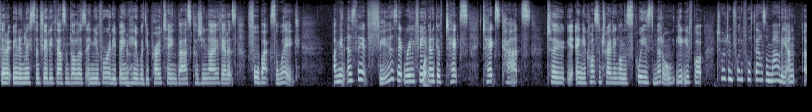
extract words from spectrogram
that are earning less than $30,000 and you've already been yeah. here with your protein bars because you know that it's four bucks a week? I mean, is that fair? Is that really fair? Well, You're going to give tax tax cuts to, and you're concentrating on the squeezed middle, you, have got 244,000 Maori un, uh,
